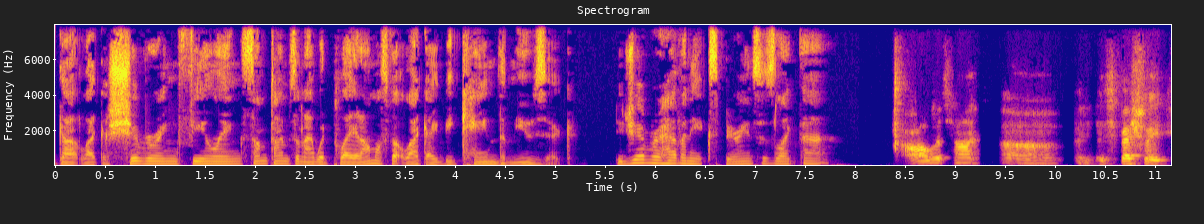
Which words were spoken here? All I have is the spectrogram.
got like a shivering feeling. Sometimes when I would play, it almost felt like I became the music. Did you ever have any experiences like that? All the time, uh, especially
